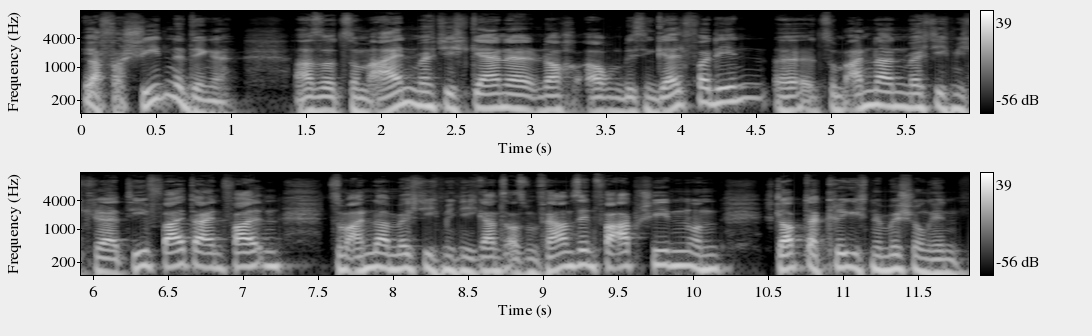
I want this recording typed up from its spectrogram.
Ja, verschiedene Dinge. Also zum einen möchte ich gerne noch auch ein bisschen Geld verdienen, äh, zum anderen möchte ich mich kreativ weiter entfalten, zum anderen möchte ich mich nicht ganz aus dem Fernsehen verabschieden und ich glaube, da kriege ich eine Mischung hin.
